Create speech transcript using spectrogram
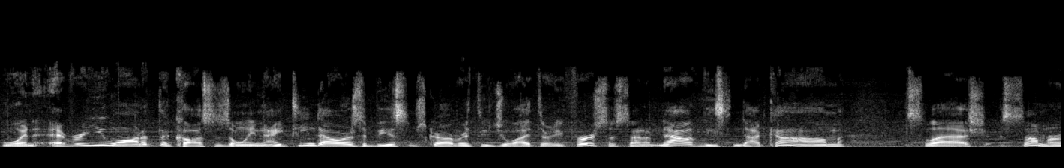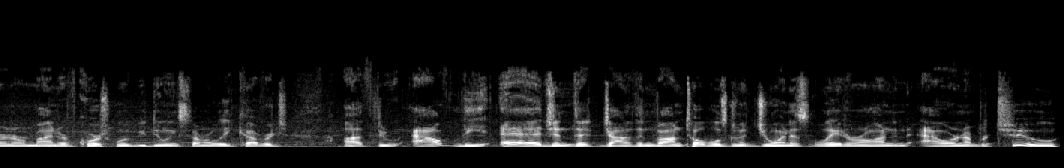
whenever you want it. The cost is only $19 to be a subscriber through July 31st. So sign up now at VSiN.com slash summer. And a reminder, of course, we'll be doing summer league coverage uh, throughout the edge. And Jonathan Von Tobel is going to join us later on in hour number two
